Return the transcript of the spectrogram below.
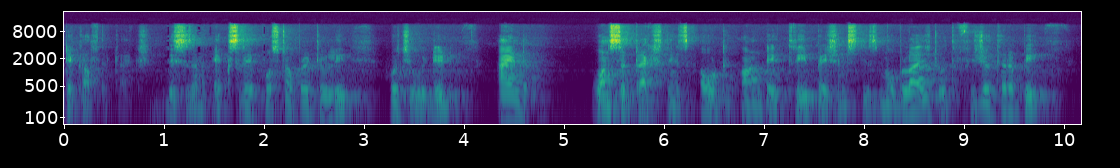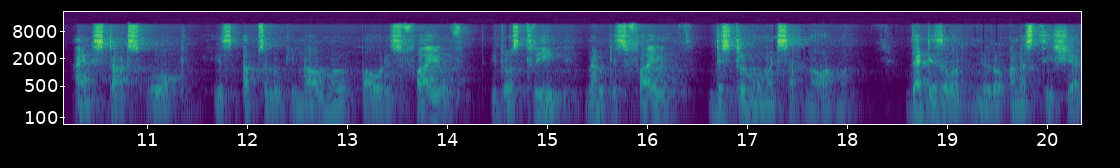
take off the traction. This is an x-ray post-operatively which we did. And once the traction is out on day three patients is mobilized with physiotherapy and starts walking. He is absolutely normal. Power is five. It was three. Now it is five. Distal movements are normal. That is our neuro anesthesia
